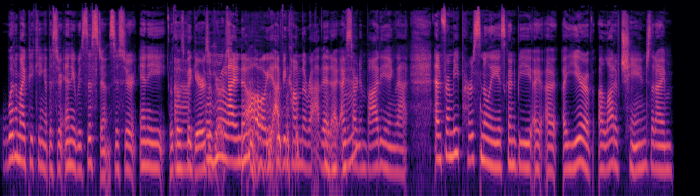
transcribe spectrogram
what am I picking up? Is there any resistance? Is there any With those big ears of mhm, yours. I know. yeah, I become the rabbit. I, I start embodying that. And for me personally, it's going to be a, a, a year of a lot of change that I'm.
